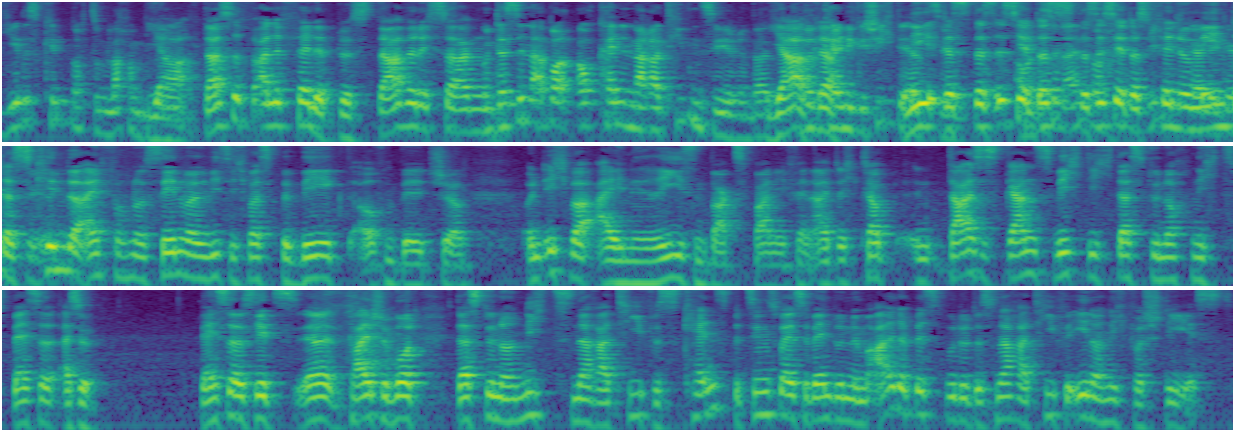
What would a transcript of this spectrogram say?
jedes Kind noch zum Lachen bringen. Ja, das auf alle Fälle. Plus da würde ich sagen, Und das sind aber auch keine narrativen Serien, da Ja, wird klar. keine Geschichte Nee, erzählt. das, das ist ja das, das einfach ist ja das Phänomen, dass. Kinder einfach nur sehen wollen, wie sich was bewegt auf dem Bildschirm. Und ich war ein riesen Bugs Bunny Fan. Alter, ich glaube, da ist es ganz wichtig, dass du noch nichts besser, also besser ist jetzt äh, falsche Wort, dass du noch nichts Narratives kennst, beziehungsweise wenn du in einem Alter bist, wo du das Narrative eh noch nicht verstehst.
